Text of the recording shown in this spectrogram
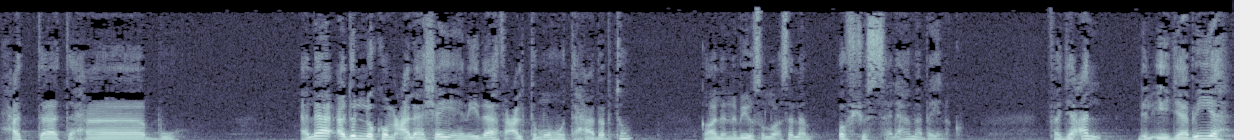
حتى تحابوا. ألا أدلكم على شيء إذا فعلتموه تحاببتم؟ قال النبي صلى الله عليه وسلم أفشوا السلام بينكم. فجعل للإيجابية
